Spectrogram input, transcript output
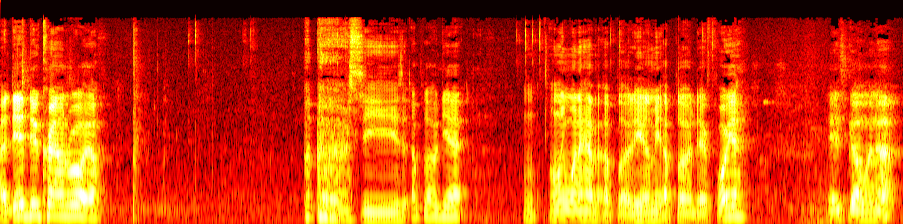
I did do Crown Royal. See, is it upload yet? Mm, Only one I haven't uploaded. Here, let me upload there for you. It's going up.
